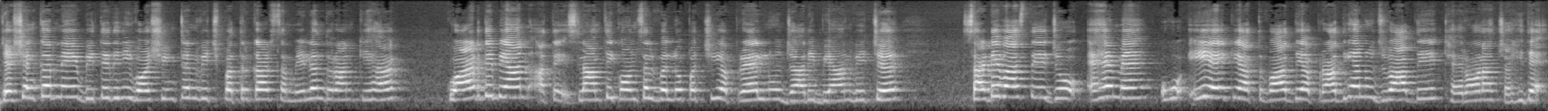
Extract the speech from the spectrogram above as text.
ਜੈਸ਼ੰਕਰ ਨੇ ਬੀਤੇ ਦਿਨੀ ਵਾਸ਼ਿੰਗਟਨ ਵਿੱਚ ਪੱਤਰਕਾਰ ਸੰਮੇਲਨ ਦੌਰਾਨ ਕਿਹਾ, ਕੁਆਡ ਦੇ ਬਿਆਨ ਅਤੇ ਸਲਾਮਤੀ ਕੌਂਸਲ ਵੱਲੋਂ 25 ਅਪ੍ਰੈਲ ਨੂੰ ਜਾਰੀ ਬਿਆਨ ਵਿੱਚ ਸਾਡੇ ਵਾਸਤੇ ਜੋ ਅਹਿਮ ਹੈ, ਉਹ ਇਹ ਹੈ ਕਿ ਅੱਤਵਾਦ ਦੇ ਅਪਰਾਧੀਆਂ ਨੂੰ ਜਵਾਬਦੇਹ ਠਹਿਰਾਉਣਾ ਚਾਹੀਦਾ ਹੈ।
